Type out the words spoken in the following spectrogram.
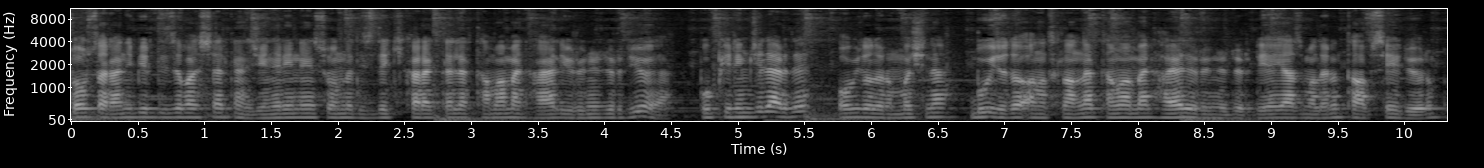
Dostlar hani bir dizi başlarken jeneriğin en sonunda dizideki karakterler tamamen hayal ürünüdür diyor ya. Bu primciler de o videoların başına bu videoda anlatılanlar tamamen hayal ürünüdür diye yazmalarını tavsiye ediyorum.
